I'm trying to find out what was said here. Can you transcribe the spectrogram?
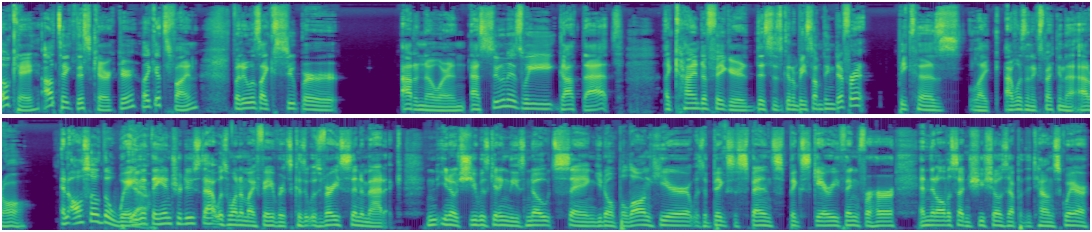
okay, I'll take this character. Like, it's fine. But it was like super out of nowhere. And as soon as we got that, I kind of figured this is going to be something different because, like, I wasn't expecting that at all. And also the way Yeah. that they introduced that was one of my favorites because it was very cinematic. You know, she was getting these notes saying, you don't belong here. It was a big suspense, big scary thing for her. And then all of a sudden she shows up at the town square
